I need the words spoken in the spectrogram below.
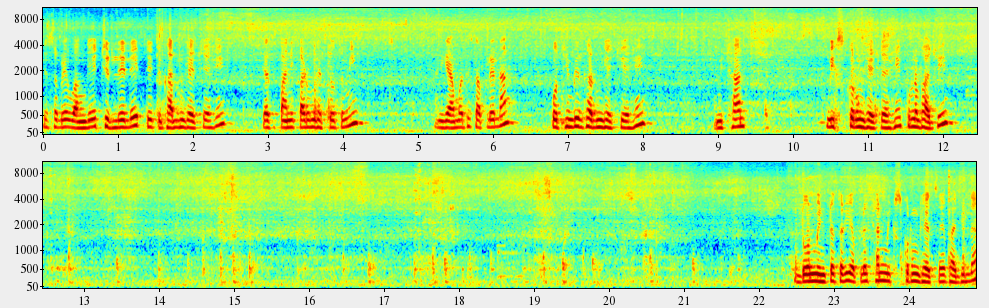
हे सगळे वांगे चिरलेले ते घालून घ्यायचे आहे. त्याचं पाणी काढून घेतलं होतं मी. आणि यामध्येच आपल्याला कोथिंबीर घालून घ्यायची आहे. आणि छान मिक्स करून घ्यायची आहे पूर्ण भाजी. दोन मिनटं तरी आपलं छान मिक्स करून घ्यायचं आहे भाजीला.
